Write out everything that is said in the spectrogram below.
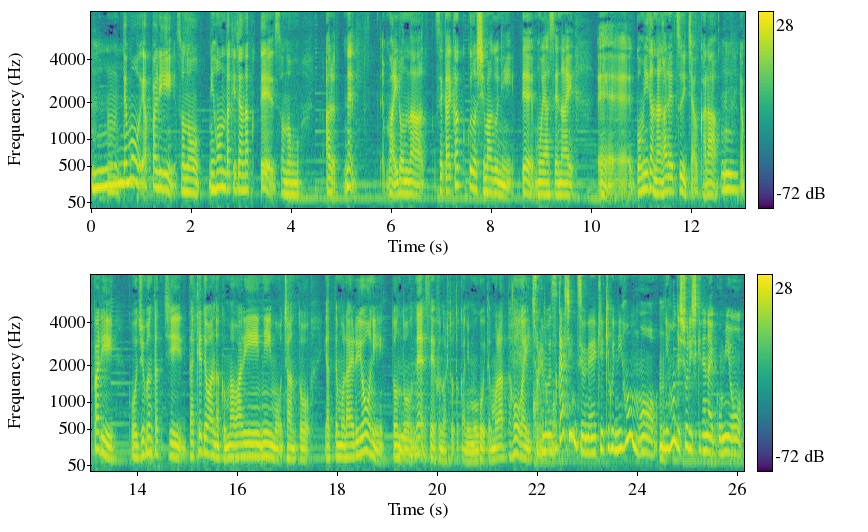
ううんん。でもやっぱりその日本だけじゃなくてそのあるねまあいろんな世界各国の島国で燃やせない、えーゴミが流れ着いちゃうから、うん。やっぱりこう自分たちだけではなく周りにもちゃんとやってもらえるようにどんどんね、政府の人とかにも動いてもらった方がいいとこ。れ難しいんですよね。結局日本も、うん。日本で処理しきれないゴミを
